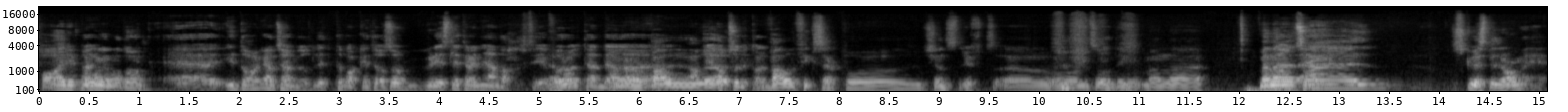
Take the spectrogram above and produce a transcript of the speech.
far på mange måter. Eh, I dag kommer er vi litt tilbake til å glise litt igjen, da. I forhold til en del eh, vel- ja, vi. Vel fiksert på kjønnsdrift eh, og litt sånne ting. Men, men eh, skuespillerne er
